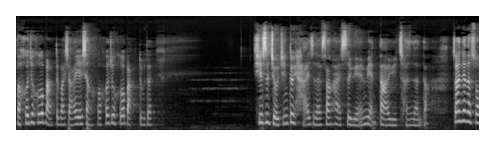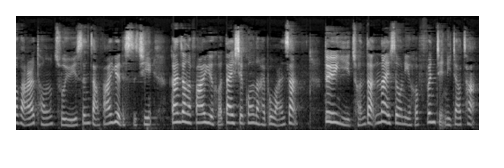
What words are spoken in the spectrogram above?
那，喝就喝吧，对吧？小孩也想喝，喝就喝吧，对不对？其实酒精对孩子的伤害是远远大于成人的。专家的说法，儿童处于生长发育的时期，肝脏的发育和代谢功能还不完善，对于乙醇的耐受力和分解力较差。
